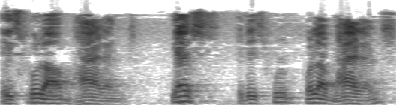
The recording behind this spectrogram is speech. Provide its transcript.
is full of violence. Yes, it is full, full of violence,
